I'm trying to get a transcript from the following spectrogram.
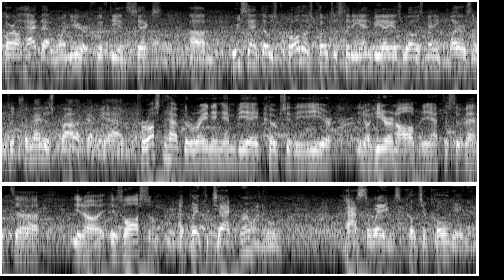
Karl had that one year, 50 and 6, um, we sent those all those coaches to the NBA as well as many players, and it was a tremendous product that we had. For us to have the reigning NBA Coach of the Year, you know, here in Albany at this event, uh, you know, is awesome. I played for Jack Bruen, who passed away. He was a coach at Colgate, and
